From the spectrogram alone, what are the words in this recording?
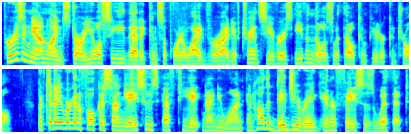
Perusing the online store, you will see that it can support a wide variety of transceivers, even those without computer control. But today we're going to focus on Yaesu's FT891 and how the DigiRig interfaces with it.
